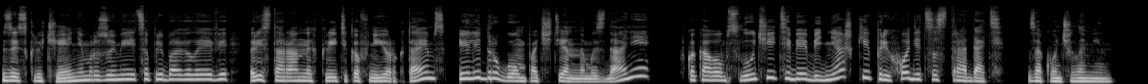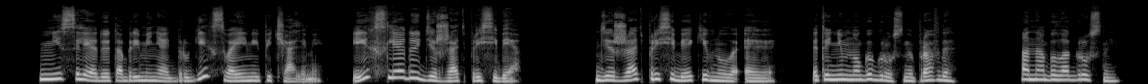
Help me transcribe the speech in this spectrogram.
За исключением, разумеется, прибавила Эви, ресторанных критиков «Нью-Йорк Таймс» или другом почтенном издании, в каковом случае тебе, бедняжке, приходится страдать, — закончила Мин. Не следует обременять других своими печалями. Их следует держать при себе. Держать при себе кивнула Эви. Это немного грустно, правда? Она была грустной.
